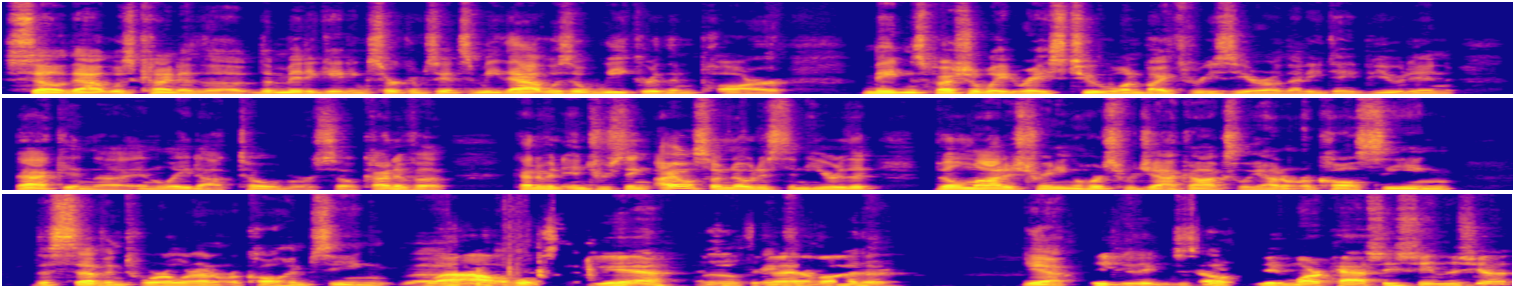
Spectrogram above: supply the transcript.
So that was kind of the the mitigating circumstance. To me, that was a weaker than par maiden special weight race two, one by three zero that he debuted in back in uh, in late October. So kind of a kind of an interesting. I also noticed in here that Bill Mott is training a horse for Jack Oxley. I don't recall seeing the seven twirler. I don't recall him seeing. Uh, wow. Yeah, I don't think I have either. Yeah. Did, did, did Mark Casse seen this yet?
